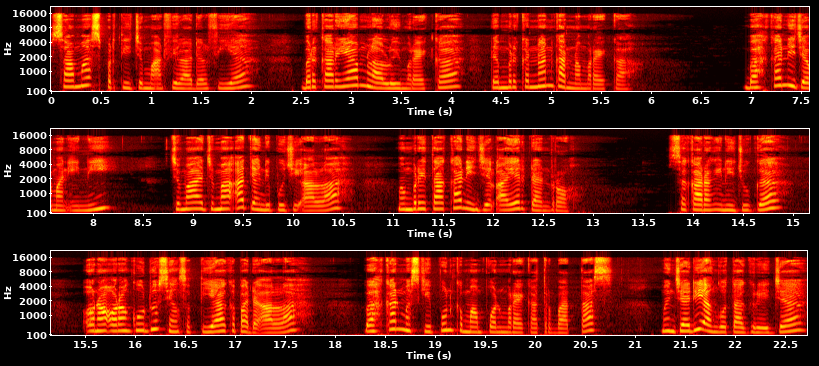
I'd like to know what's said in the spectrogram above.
sama seperti jemaat Philadelphia berkarya melalui mereka dan berkenan karena mereka. Bahkan di zaman ini, jemaat-jemaat yang dipuji Allah memberitakan Injil air dan roh. Sekarang ini juga, orang-orang kudus yang setia kepada Allah, bahkan meskipun kemampuan mereka terbatas, menjadi anggota gereja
